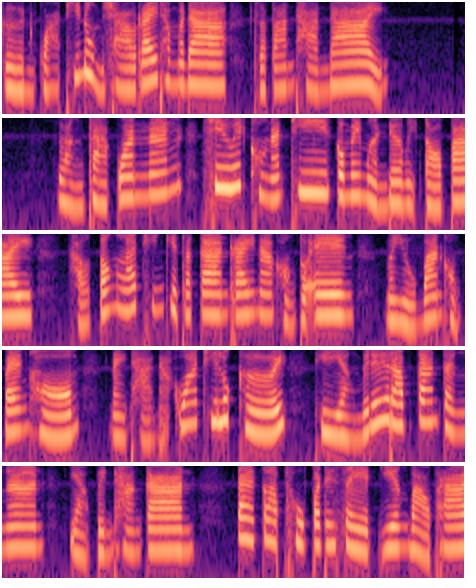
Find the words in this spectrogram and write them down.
เกินกว่าที่หนุ่มชาวไร่ธรรมดา จะต้านทานได้ หลังจากวันนั้นชีวิตของนัททีก็ไม่เหมือนเดิมอีกต่อไป เขาต้องละทิ้งกิจการไรนาของตัวเอง มาอยู่บ้านของแป้งหอม ในฐานะว่าที่ลูกเขยที่ยังไม่ได้รับการแต่งงานอย่างเป็นทางการ แต่กลับถูกปฏิเสธเยี่ยงบ่าวไพร่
